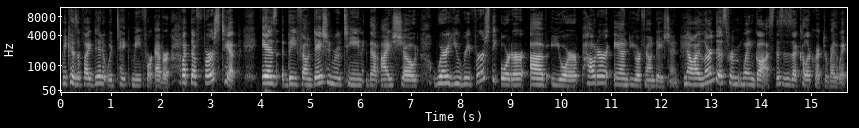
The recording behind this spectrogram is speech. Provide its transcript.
because if I did it would take me forever. But the first tip is the foundation routine that I showed where you reverse the order of your powder and your foundation. Now I learned this from Wayne Goss. This is a color corrector by the way.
